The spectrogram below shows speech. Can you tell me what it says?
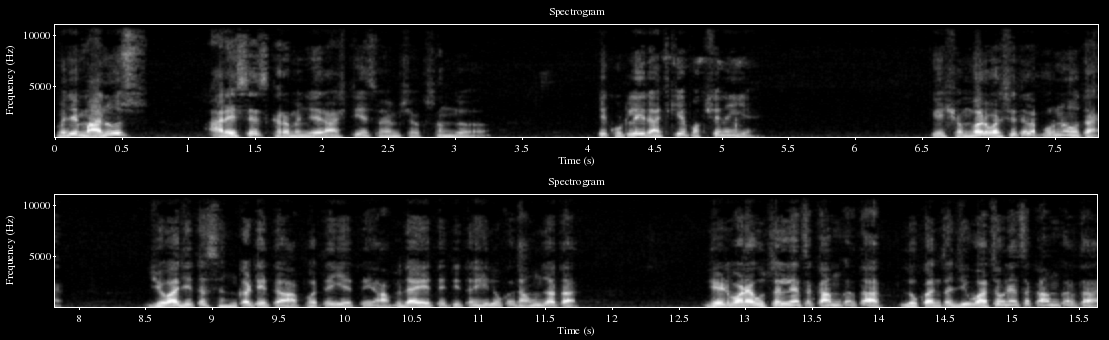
म्हणजे माणूस आर एस एस खरं म्हणजे राष्ट्रीय स्वयंसेवक संघ हे कुठलाही राजकीय पक्ष नाही आहे हे शंभर वर्ष त्याला पूर्ण होत आहे. जेव्हा जिथं संकट येतं आपत्ती येते आपदा येते तिथं ही लोक धावून जातात. डेड उचलण्याचं काम करतात लोकांचा जीव वाचवण्याचं काम करतात.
